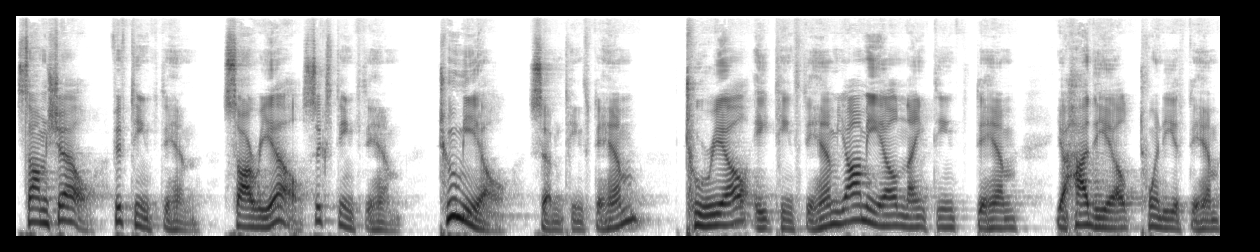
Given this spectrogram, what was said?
Samshel, fifteenth to him, Sariel, sixteenth to him, Tumiel, seventeenth to him, Turiel, eighteenth to him, Yamiel, nineteenth to him, Yahadiel, twentieth to him.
